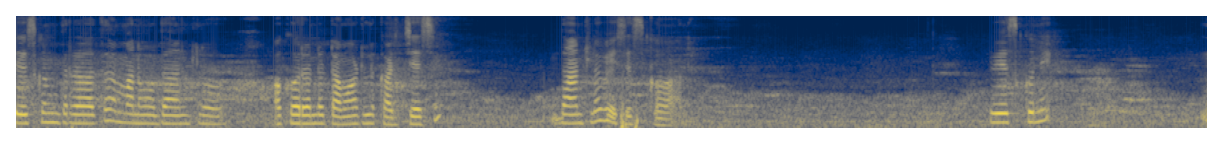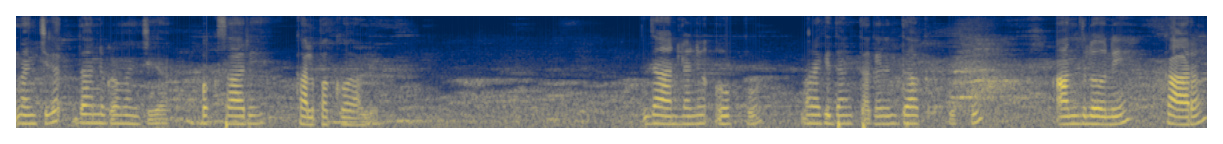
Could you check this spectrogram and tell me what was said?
చేసుకున్న తర్వాత మనము దాంట్లో ఒక రెండు టమాటాలు కట్ చేసి దాంట్లో వేసేసుకోవాలి. వేసుకొని మంచిగా దాన్ని కూడా మంచిగా ఒకసారి కలుపుకోవాలి. దాంట్లోనే ఉప్పు మనకి దానికి తగినంత ఉప్పు అందులోనే కారం.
